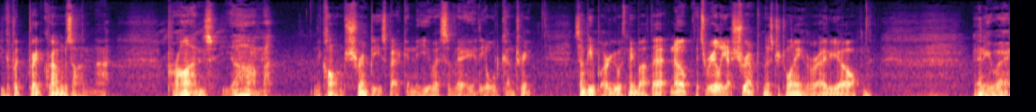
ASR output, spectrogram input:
You can put breadcrumbs on uh, prawns. Yum. They call them shrimpies back in the US of A, the old country. Some people argue with me about that. No, it's really a shrimp, Mr. 20. Radio. Anyway,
